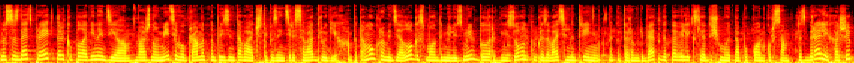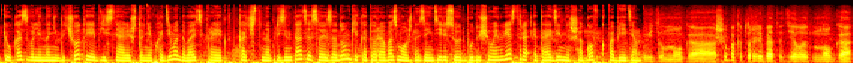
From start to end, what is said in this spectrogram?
Но создать проект только половина дела. Важно уметь его грамотно презентовать, чтобы заинтересовать других. А потому, кроме диалога с молодыми людьми, был организован образовательный тренинг, на котором ребята готовили к следующему этапу конкурса. Разбирали их ошибки, указывали на недочеты отчеты и объясняли, что необходимо добавить в проект. Качественная презентация своей задумки, которая, возможно, заинтересует будущего инвестора, это один из шагов к победе. Увидел много ошибок, которые ребята делают, много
